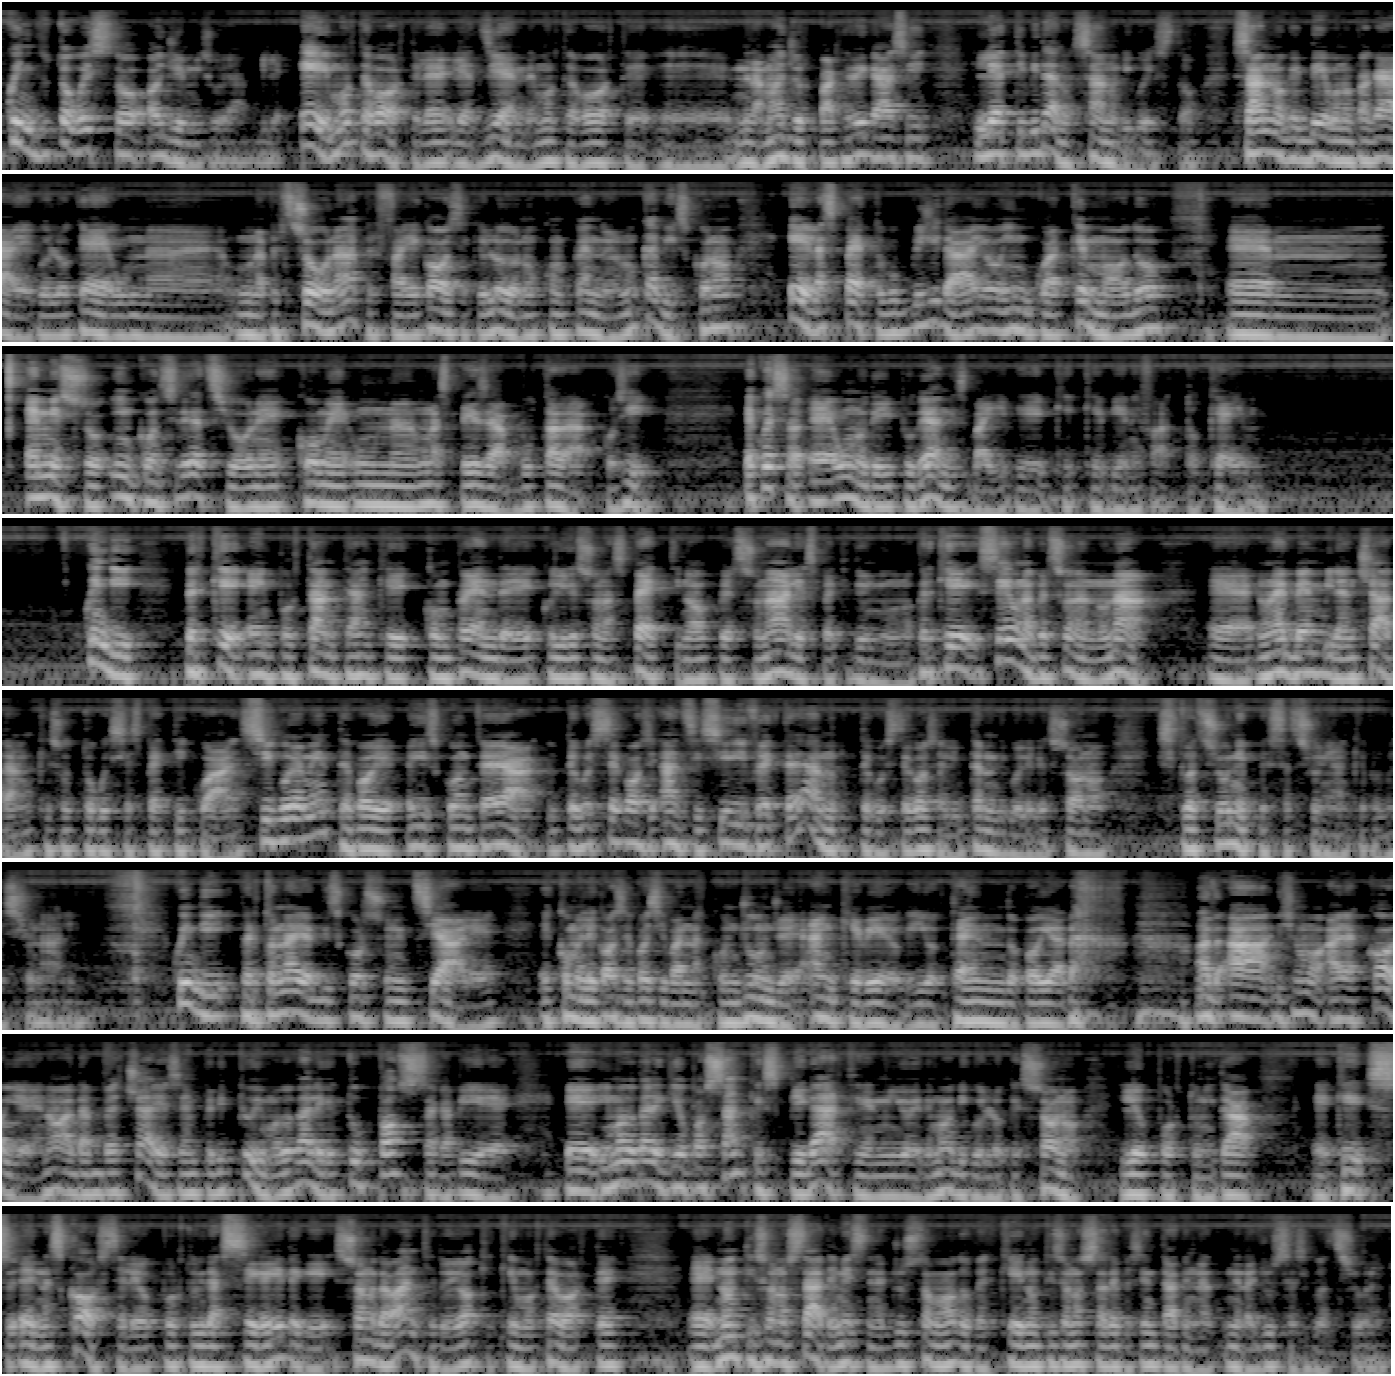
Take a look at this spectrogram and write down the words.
Quindi tutto questo oggi è misurabile e molte volte le, le aziende, molte volte eh, nella maggior parte dei casi, le attività non sanno di questo, sanno che devono pagare quello che è un, eh, una persona per fare cose che loro non comprendono e non capiscono e l'aspetto pubblicitario in qualche modo ehm, è messo in considerazione come un, una spesa buttata così e questo è uno dei più grandi sbagli che, che, che viene fatto, ok? Quindi perché è importante anche comprendere quelli che sono aspetti no? personali, aspetti di ognuno? Perché se una persona non ha eh, non è ben bilanciata anche sotto questi aspetti qua, sicuramente poi riscontrerà tutte queste cose, anzi si rifletteranno tutte queste cose all'interno di quelle che sono situazioni e prestazioni anche professionali. Quindi per tornare al discorso iniziale, e come le cose poi si vanno a congiungere, è anche vero che io tendo poi ad, ad, a, diciamo, a raccogliere, no? ad abbracciare sempre di più in modo tale che tu possa capire e in modo tale che io possa anche spiegarti nel migliore dei modi quello che sono le opportunità eh, che, eh, nascoste, le opportunità segrete che sono davanti ai tuoi occhi e che molte volte eh, non ti sono state messe nel giusto modo perché non ti sono state presentate nella, nella giusta situazione.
